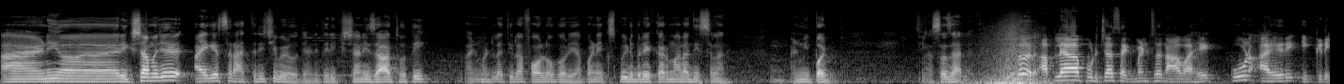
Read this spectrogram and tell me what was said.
आणि रिक्षा म्हणजे आय गेस रात्रीची वेळ होती. आणि ती रिक्षाने जात होती. आणि म्हटलं तिला फॉलो करूया. पण एक स्पीड ब्रेकर मला दिसला नाही. आणि मी पडलो. असं झालं. तर आपल्या पुढच्या सेगमेंटचं नाव आहे कोण आहे रे इकडे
